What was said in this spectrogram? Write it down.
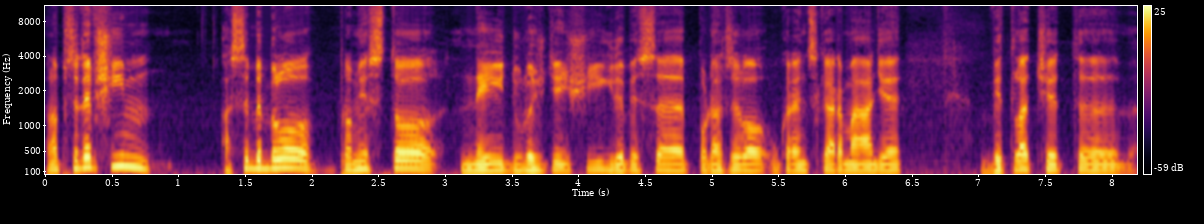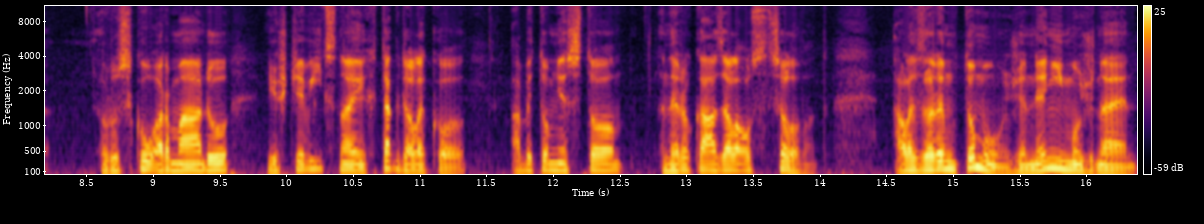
No především asi by bylo pro město nejdůležitější, kdyby se podařilo ukrajinské armádě vytlačit eh, ruskou armádu ještě víc na jich tak daleko, aby to město nedokázala ostřelovat. Ale vzhledem k tomu, že není možné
